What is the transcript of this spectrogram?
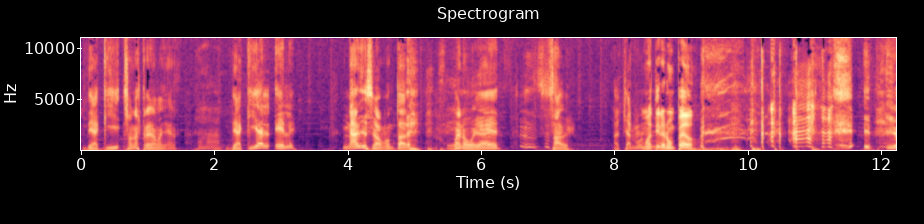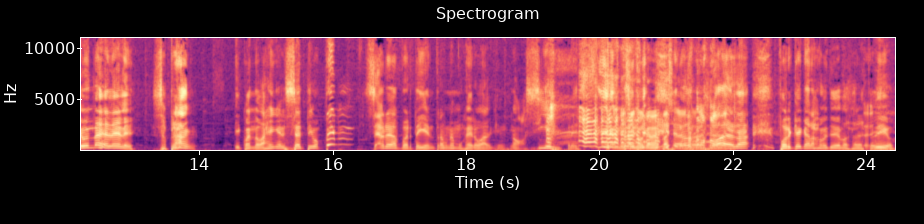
de aquí, son las 3 de la mañana, Ajá. de aquí al L, nadie se va a montar. sí. Bueno, voy a, eh, se sabe, a echarme un... Vamos a tirar un pedo. Y, y hundes el L, soplan. Y cuando vas en el séptimo, ¡pim! se abre la puerta y entra una mujer o alguien. No, siempre, A mí siempre. sí nunca me pasa No, eso. verdad. ¿Por qué carajo me tiene que pasar esto? Digo,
